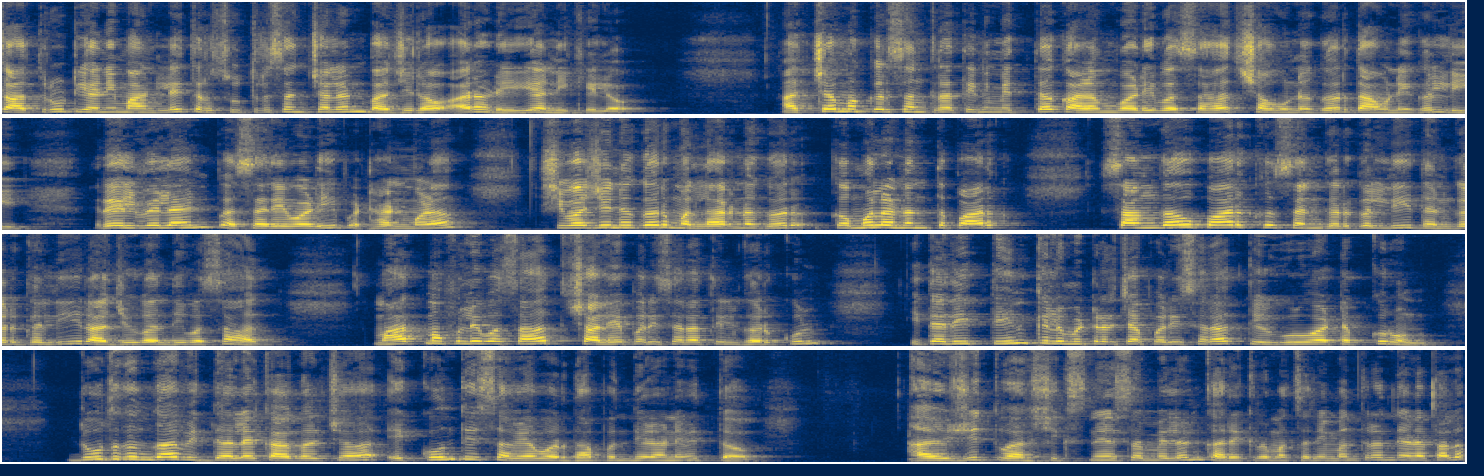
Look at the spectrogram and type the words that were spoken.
कात्रुट यांनी मांडले तर सूत्रसंचालन बाजीराव आराडे यांनी केलं. आजच्या मकर संक्रांतीनिमित्त काळंबवाडी वसाहत शाहूनगर दावणे गल्ली railway line Pasarewadi Pathanmala Shivajinagar Malharnagar Kamal Anant park Sangav park Sanagar गल्ली धनगर गल्ली राजीव गांधी वसाहत महात्मा फुले वसाहत शालेय परिसरातील घरकुल इत्यादी तीन किलोमीटरच्या परिसरात तिळगुळ वाटप करून दूधगंगा विद्यालय कागलच्या एकोणतीसाव्या वर्धापन दिनानिमित्त आयोजित वार्षिक स्नेहसंमेलन कार्यक्रमाचं निमंत्रण देण्यात आलं.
